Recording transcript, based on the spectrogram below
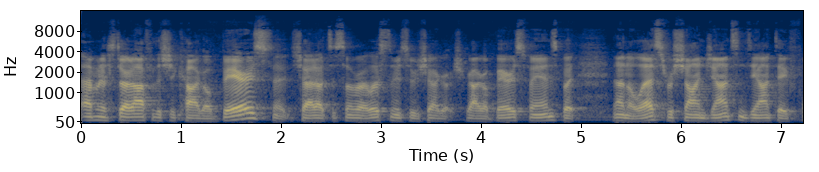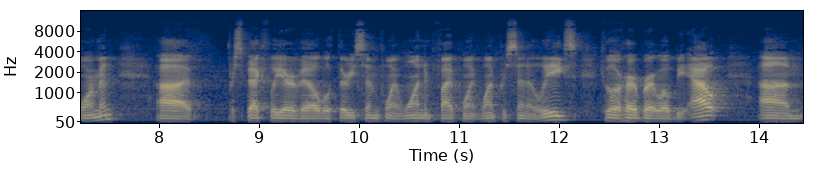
I'm going to start off with the Chicago Bears. Uh, shout out to some of our listeners who are Chicago, Chicago Bears fans, but nonetheless, Roschon Johnson, D'Onta Foreman. Uh, respectfully are available 37.1 and 5.1% of leagues. Phil Herbert will be out. Um,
